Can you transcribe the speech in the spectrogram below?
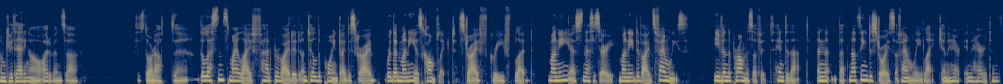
om kvitteringa og arven, så, så står det at uh, The lessons my life had provided until the point I describe were that money is conflict, strife, grief, blood. Money is necessary. Money divides families. Even the promise of it hinted at, and that nothing destroys a family like an inher inheritance.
